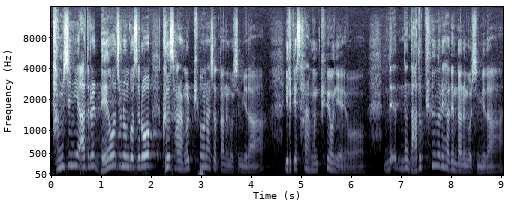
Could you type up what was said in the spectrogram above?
당신이 아들을 내어 주는 것으로 그 사랑을 표현하셨다는 것입니다. 이렇게 사랑은 표현이에요. 나도 표현을 해야 된다는 것입니다.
